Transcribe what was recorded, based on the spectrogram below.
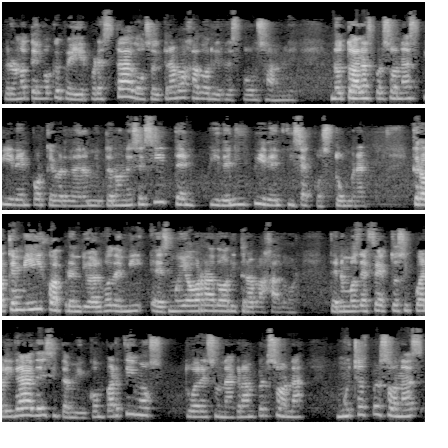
pero no tengo que pedir prestado. Soy trabajador y responsable. No todas las personas piden porque verdaderamente no necesiten. Piden y piden y se acostumbran. Creo que mi hijo aprendió algo de mí. Es muy ahorrador y trabajador. Tenemos defectos y cualidades y también compartimos. Tú eres una gran persona. Muchas personas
